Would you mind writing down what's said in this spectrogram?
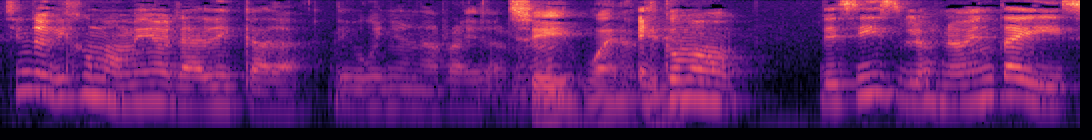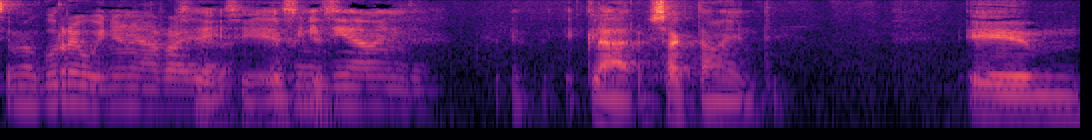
Siento que es como medio la década de Winona Ryder, ¿no? Sí, bueno, Es tiene- como Decís los 90 y se me ocurre Winona Ryder, Sí, sí, es- definitivamente. Eh, Claro, exactamente. Eh,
